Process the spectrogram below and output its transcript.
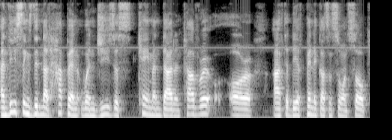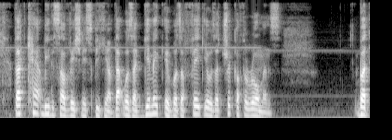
And these things did not happen when Jesus came and died on Calvary or after the day of Pentecost and so on. So that can't be the salvation he's speaking of. That was a gimmick, it was a fake, it was a trick of the Romans. But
